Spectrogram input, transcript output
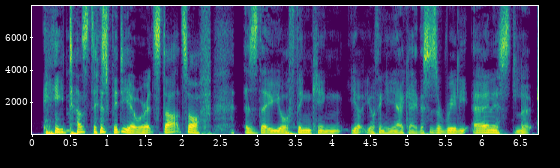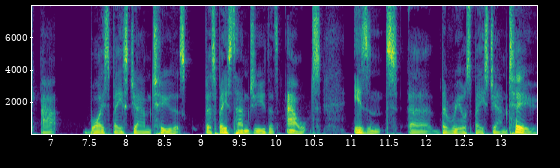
he does this video where it starts off as though you're thinking you're, you're thinking, okay, this is a really earnest look at why Space Jam Two that's the Space Jam 2 that's out isn't uh, the real Space Jam 2.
